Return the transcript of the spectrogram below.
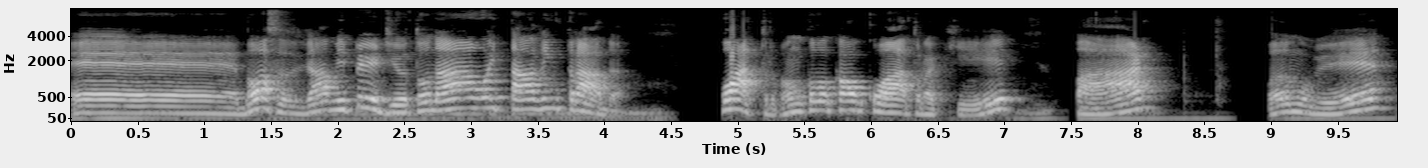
É... Nossa, já me perdi. Eu tô na oitava entrada. 4. Vamos colocar o 4 aqui. Par. Vamos ver.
